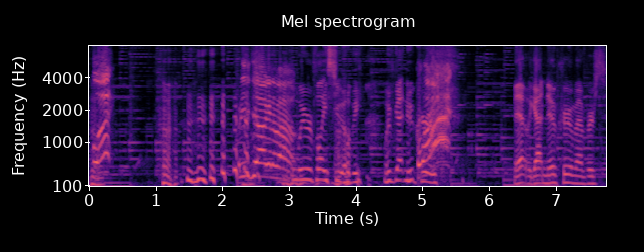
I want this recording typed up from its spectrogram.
what? what are you talking about? We replaced you, OB. We've got new crew. What? Yeah, we got new crew members.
